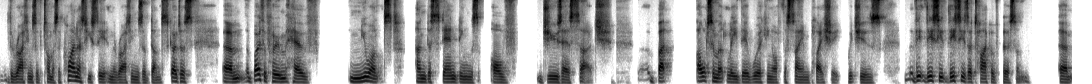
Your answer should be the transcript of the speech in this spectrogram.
the writings of Thomas Aquinas, you see it in the writings of Duns Scotus, um, both of whom have nuanced understandings of Jews as such, but ultimately they're working off the same play sheet, which is this is this is a type of person um,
